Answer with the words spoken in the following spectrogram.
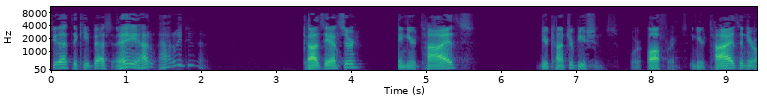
See that? They keep asking, Hey, how do, how do we do that? God's answer, in your tithes, your contributions or offerings, in your tithes and your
